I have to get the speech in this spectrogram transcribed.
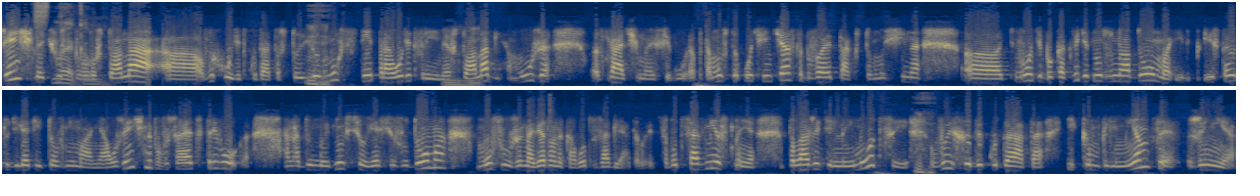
женщина чувствовала, что она а, выходит куда-то, что ее муж с ней проводит время, что она для мужа э, значимая фигура. Потому что очень часто бывает так, что мужчина э, вроде бы как видит, ну, жена дома и перестает уделять ей то внимание, а у женщины повышается тревога. Она думает, ну все, я сижу дома, муж тоже уже, наверное, на кого-то заглядывается. Вот совместные положительные эмоции, выходы куда-то и комплименты жене,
